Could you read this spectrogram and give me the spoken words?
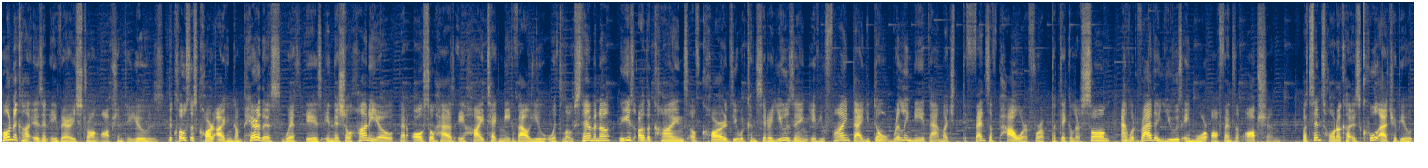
Honoka isn't a very strong option to use. The closest card I can compare this with is Initial Hanayo that also has a high technique value with low stamina. These are the kinds of cards you would consider using if you find that you don't really need that much defensive power for a particular song and would rather use a more offensive option. But since Honoka is cool attribute,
